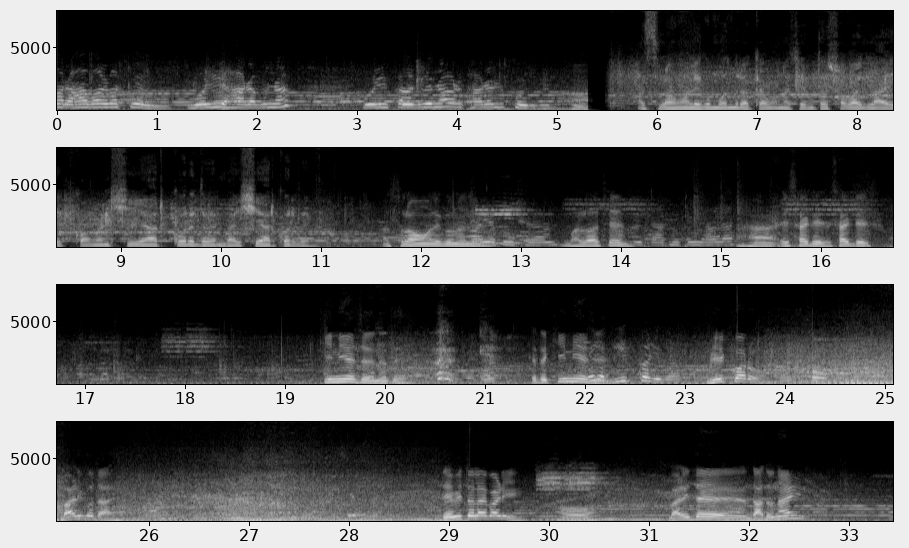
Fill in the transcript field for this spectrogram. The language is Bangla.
তোমার আহ্বার বা কেউ বলি হারাবে না বলি কাঁদবে না আর হারালে খুঁজবে আসসালামু আলাইকুম বন্ধুরা কেমন আছেন? তো সবাই লাইক কমেন্ট শেয়ার করে দেবেন ভাই শেয়ার করবেন। আসসালামু আলাইকুম নানি। ভালো আছেন? হ্যাঁ এই সাইডে সাইডে কি নিয়েছেন এতে? এতে কি নিয়েছেন? ভিড় করি বা ভিড় করো। ও বাড়ি কোথায়? দেবীতলায় বাড়ি? ও। বাড়িতে দাদু নাই?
